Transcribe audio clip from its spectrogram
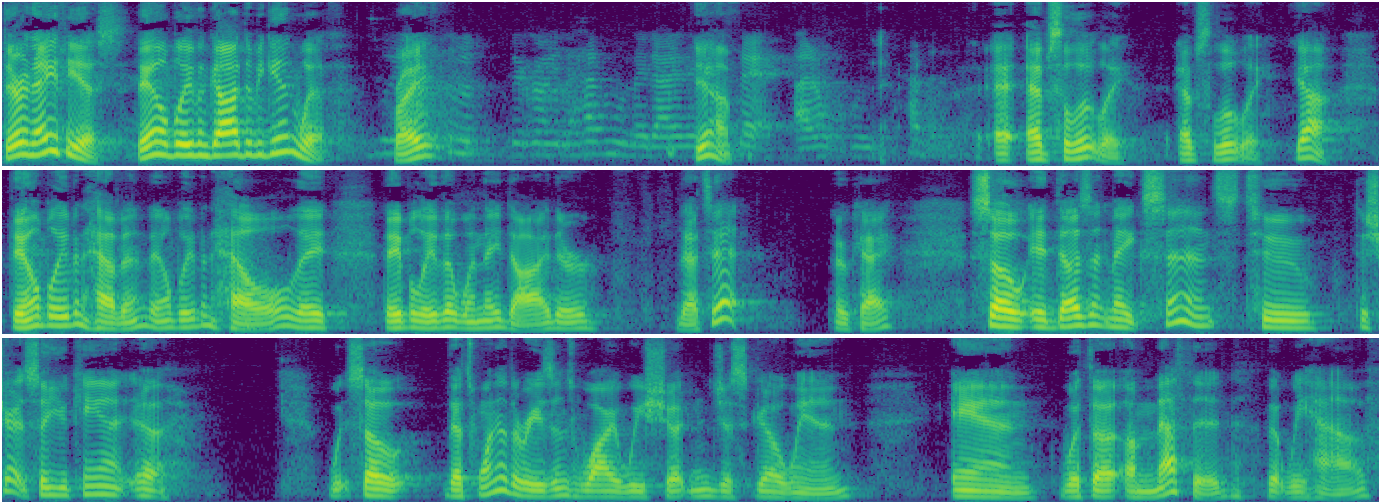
They're an atheist. They don't believe in God to begin with, right? Yeah. A- absolutely. Absolutely. Yeah. They don't believe in heaven. They don't believe in hell. They, they believe that when they die, they're, that's it. Okay? So it doesn't make sense to, to share it. So you can't. Uh, so that's one of the reasons why we shouldn't just go in and with a, a method that we have,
